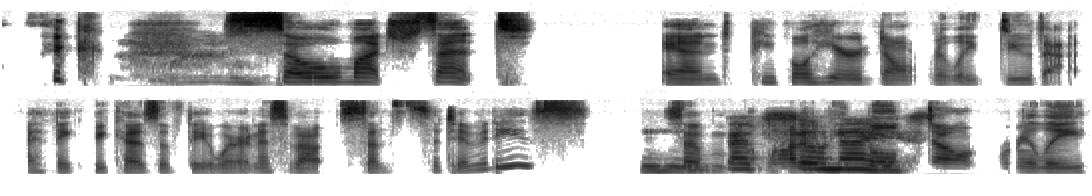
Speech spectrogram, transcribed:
like so much scent. And people here don't really do that. I think because of the awareness about sensitivities. Mhm. So That's a lot so of people nice. don't really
